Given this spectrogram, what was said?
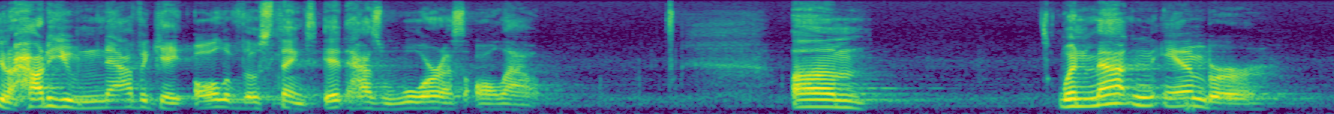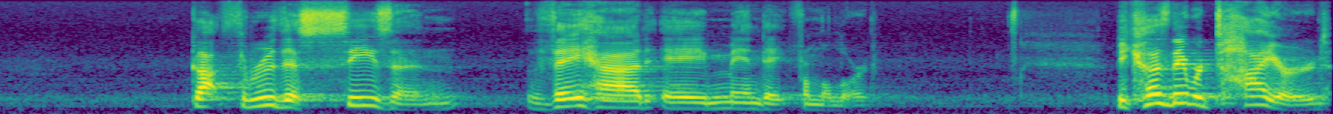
you know how do you navigate all of those things? It has wore us all out. Um, when Matt and Amber got through this season, they had a mandate from the Lord. Because they were tired,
